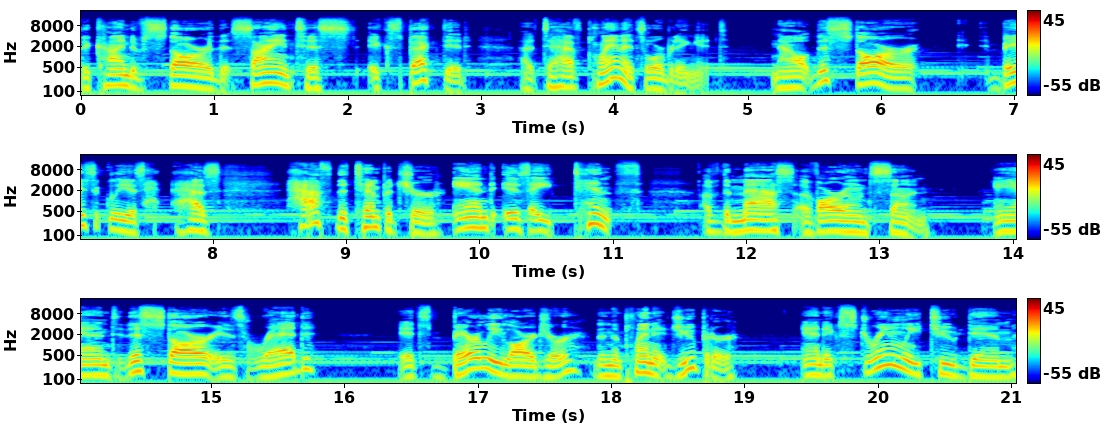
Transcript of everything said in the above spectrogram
the kind of star that scientists expected uh, to have planets orbiting it. Now, this star basically is, has half the temperature and is a tenth of the mass of our own sun. And this star is red, it's barely larger than the planet Jupiter, and extremely too dim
